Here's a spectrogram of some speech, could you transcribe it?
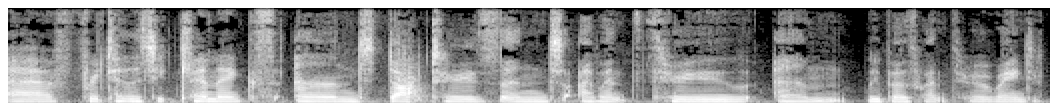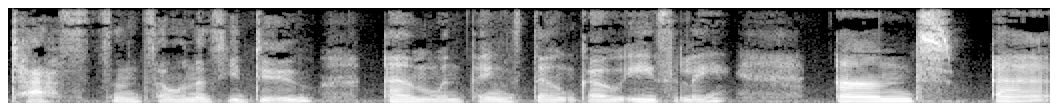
uh, fertility clinics and doctors, and I went through. Um, we both went through a range of tests and so on, as you do, um, when things don't go easily. And uh,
